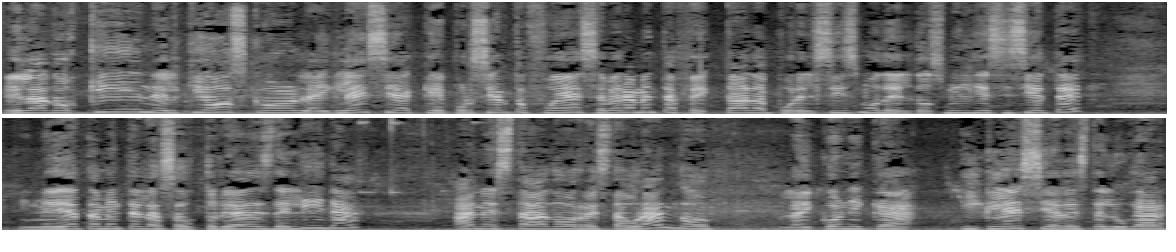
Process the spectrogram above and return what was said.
El adoquín, el kiosco, la iglesia, que por cierto fue severamente afectada por el sismo del 2017, inmediatamente las autoridades de Lina han estado restaurando la icónica iglesia de este lugar.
